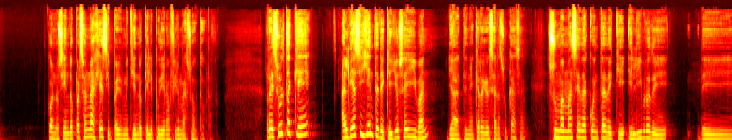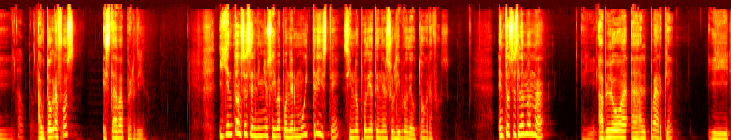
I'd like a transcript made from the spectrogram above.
conociendo personajes y permitiendo que le pudieran firmar su autógrafo. Resulta que al día siguiente de que ellos se iban, ya tenía que regresar a su casa, su mamá se da cuenta de que el libro de, autógrafos estaba perdido. Y entonces el niño se iba a poner muy triste si no podía tener su libro de autógrafos. Entonces la mamá eh, habló al parque y,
